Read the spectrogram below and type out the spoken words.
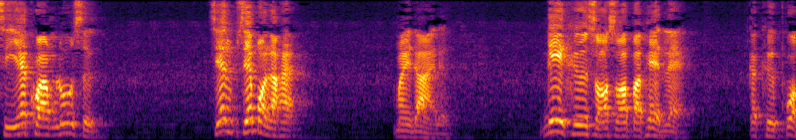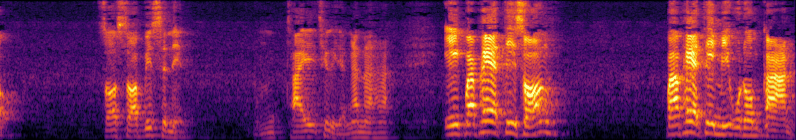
เสียความรู้สึก เสียเสียหมดละฮะไม่ได้เลย นี่คือสอสอประเภทแรกก็คือพวกสอสอบิสเนสผมใช้ชื่ออย่างนั้นนะฮะอีกประเภทที่สองประเภทที่มีอุดมการณ์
